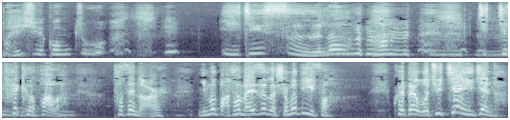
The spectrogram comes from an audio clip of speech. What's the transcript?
白雪公主已经死了。啊，这这太可怕了！她在哪儿？你们把他埋在了什么地方？快带我去见一见他。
